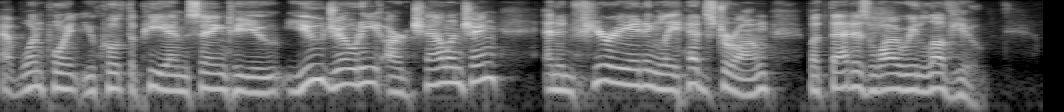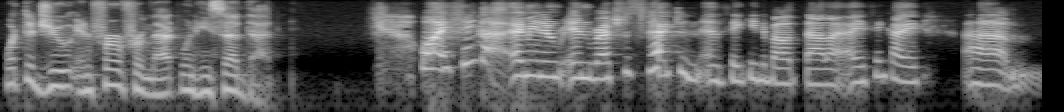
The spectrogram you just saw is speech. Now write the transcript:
At one point, you quote the PM saying to you, You, Jody, are challenging and infuriatingly headstrong, but that is why we love you. What did you infer from that when he said that? Well, I think, I mean, in, in retrospect and, and, thinking about that, I, I think I um,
